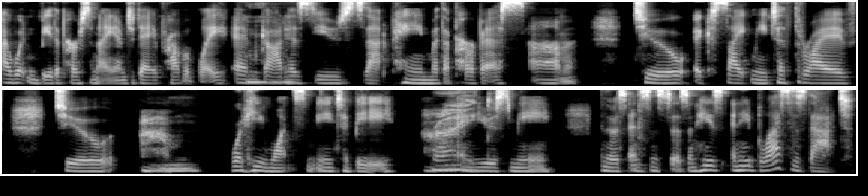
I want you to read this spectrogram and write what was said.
I wouldn't be the person I am today, probably. And mm-hmm. God has used that pain with a purpose um, to excite me to thrive to um, what He wants me to be, um, right. and used me in those instances. And He's and He blesses that.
